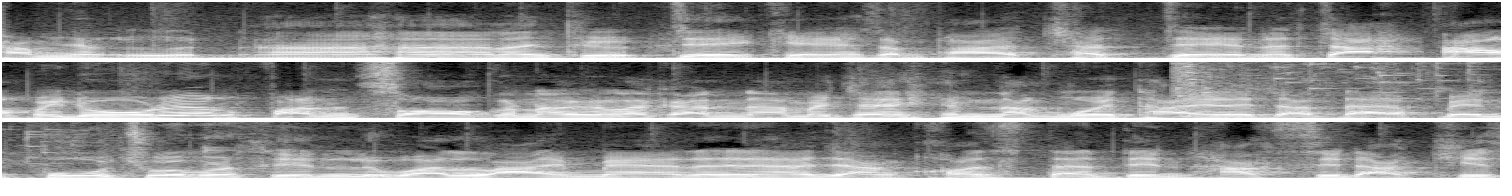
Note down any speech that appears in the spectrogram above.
ทำอย่างอื่นอ่านั่นคือ JK ให้สัมภาษณ์ชัดเจนนะจ๊ะเอาไปดูเรื่องฟันศอกกันหน่อยก็แล้วกันนะ ไม่ใช่นักมวยไทยนะจ๊ะแต่เป็นผู้ช่วยผู้สินหรือว่าไลน์แมนนั่นเองนะอย่างคอนสแตนตินฮักซิดาคิส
